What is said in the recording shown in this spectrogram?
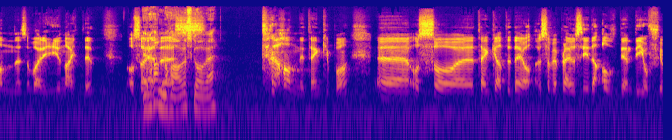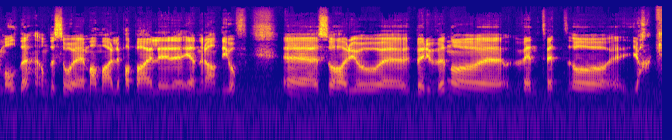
Han som var i United. Er det han med hareskåret? han jeg tenker på. Eh, og så tenker jeg at det er jo, som jeg pleier å si, det er alltid en Dioff i Molde. Om det så er mamma eller pappa eller en eller annen Dioff. Eh, så har du jo eh, Børven og eh, Ventvedt og eh, Jack.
